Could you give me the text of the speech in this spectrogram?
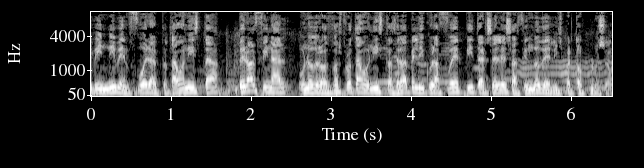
David Niven fuera el protagonista, pero al final uno de los dos protagonistas de la película fue Peter Sellers haciendo del inspector Clouseau.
